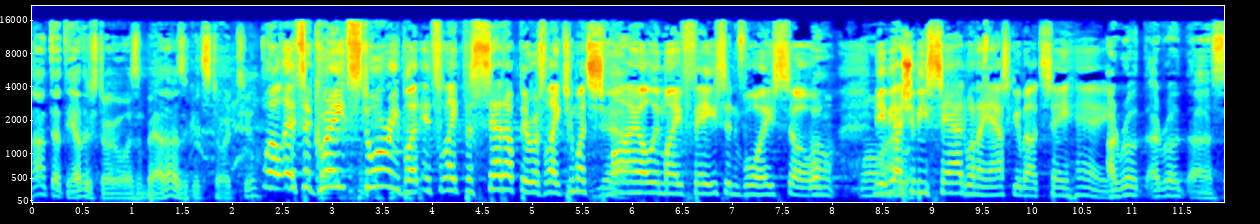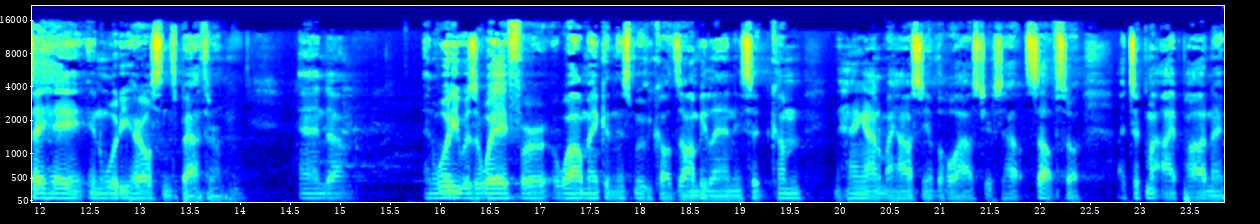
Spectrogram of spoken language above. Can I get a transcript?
Not that the other story wasn't bad. That was a good story too. Well, it's a great story, but it's like the setup. There was like too much yeah. smile in my face and voice. So well, well, maybe I, I, should be sad when I ask you about "Say Hey." I wrote I wrote uh, "Say Hey" in Woody Harrelson's bathroom, and. Um, and Woody was away for a while making this movie called Zombieland. He said, Come and hang out at my house, and you have the whole house to yourself. So I took my iPod and I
